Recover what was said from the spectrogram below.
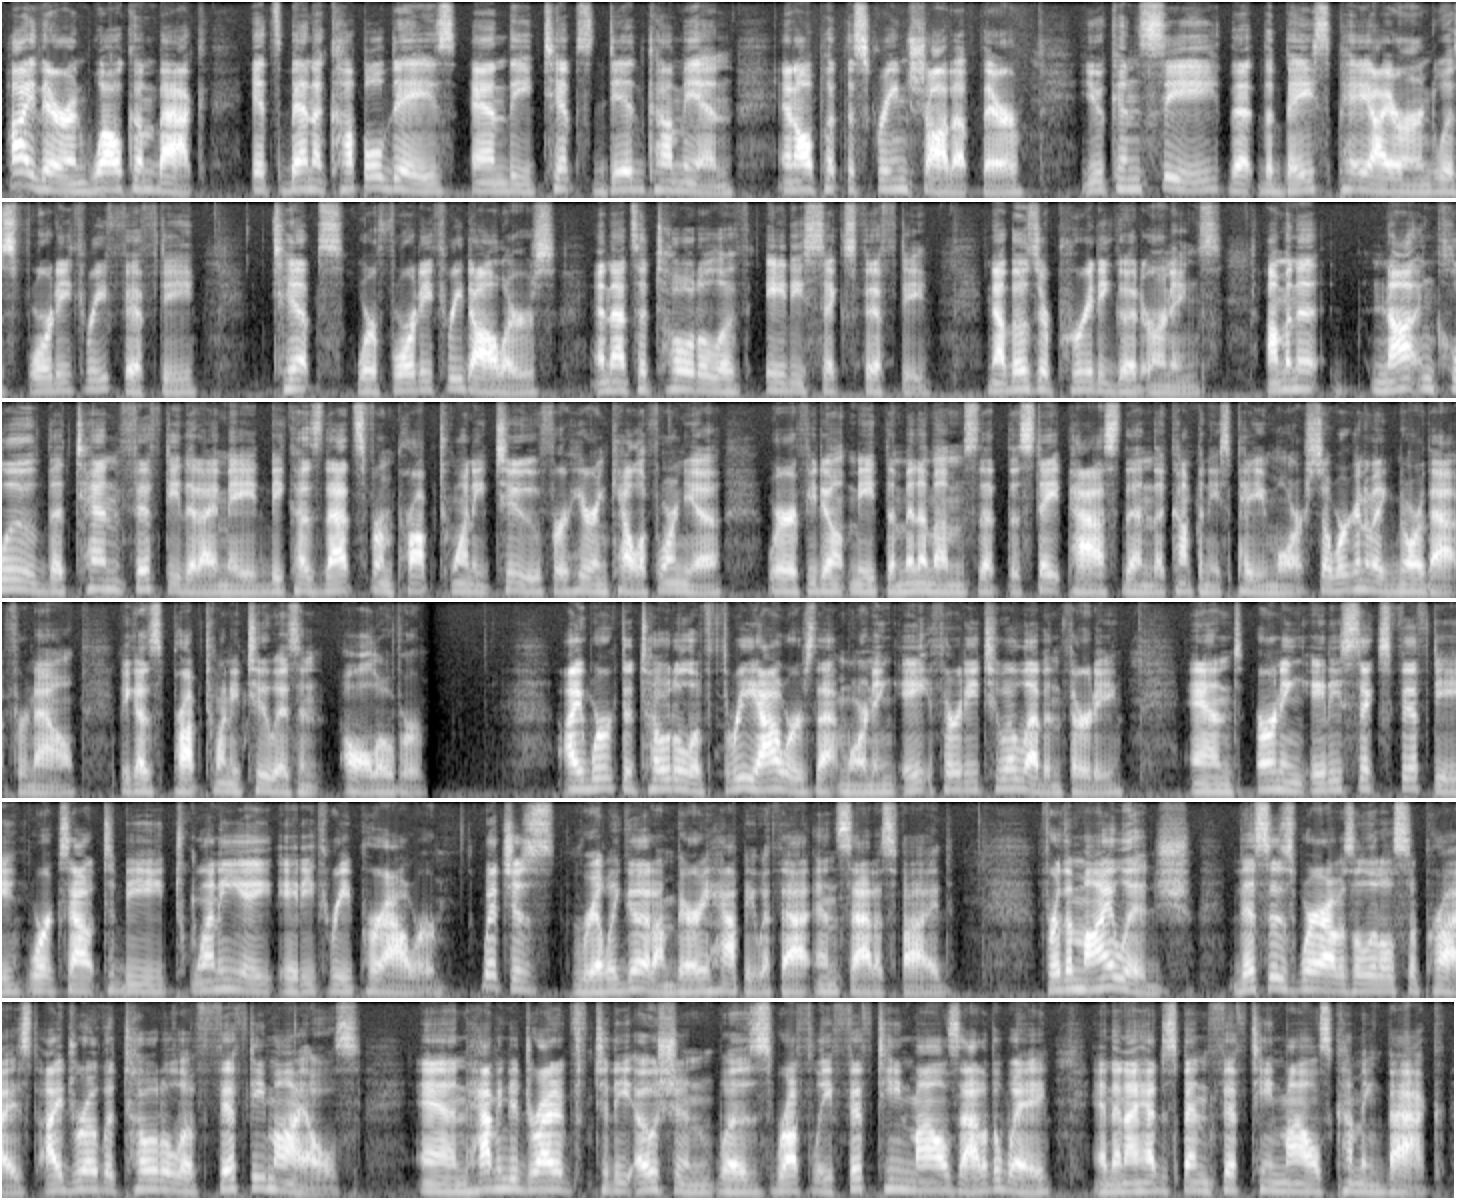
Hi there and welcome back. It's been a couple days and the tips did come in and I'll put the screenshot up there. You can see that the base pay I earned was $43.50, tips were $43, and that's a total of $86.50. Now those are pretty good earnings. I'm going to not include the 1050 that I made because that's from Prop 22 for here in California, where if you don't meet the minimums that the state passed, then the companies pay you more. So we're going to ignore that for now because Prop 22 isn't all over. I worked a total of three hours that morning, 8.30 to 11.30, and earning 86.50 works out to be 28.83 per hour, which is really good. I'm very happy with that and satisfied. For the mileage, this is where I was a little surprised. I drove a total of 50 miles and having to drive to the ocean was roughly 15 miles out of the way, and then I had to spend 15 miles coming back.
